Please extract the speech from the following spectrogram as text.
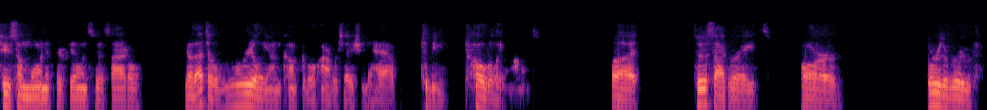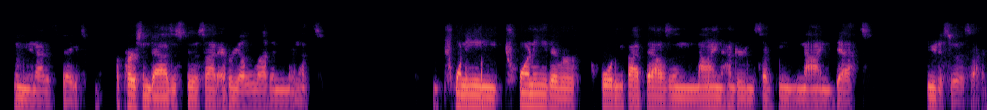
to someone if they're feeling suicidal, you know, that's a really uncomfortable conversation to have, to be totally honest. But suicide rates are through the roof in the United States. A person dies of suicide every 11 minutes. 2020, there were 45,979 deaths due to suicide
